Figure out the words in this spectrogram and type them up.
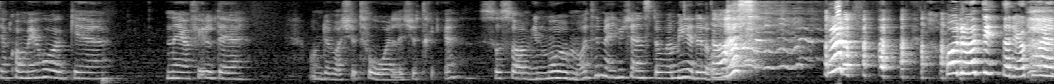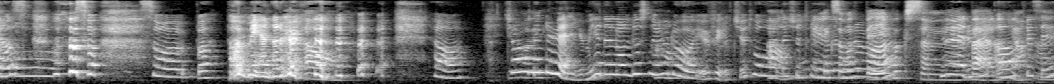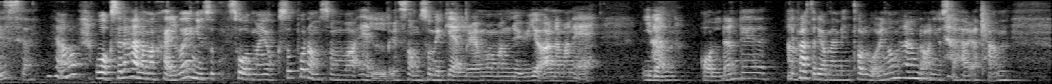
Jag kommer ihåg eh, när jag fyllde, om det var 22 eller 23, så sa min mormor till mig, hur känns det att vara medelålders? och då tittade jag på henne och så, så bara, vad menar du? Ja. Ja. Ja, men du är ju medelålders nu, Ja. du har ju fyllt 22 Ja, eller 23 nu är liksom eller uppe i vuxenvärlden. ja, Ja, precis. Ja, Och också det här när man själv var yngre så såg man ju också på de som var äldre som så mycket äldre än vad man nu gör när man är i den åldern. Det, det pratade jag med min 12-åring om häromdagen, just det här att han,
